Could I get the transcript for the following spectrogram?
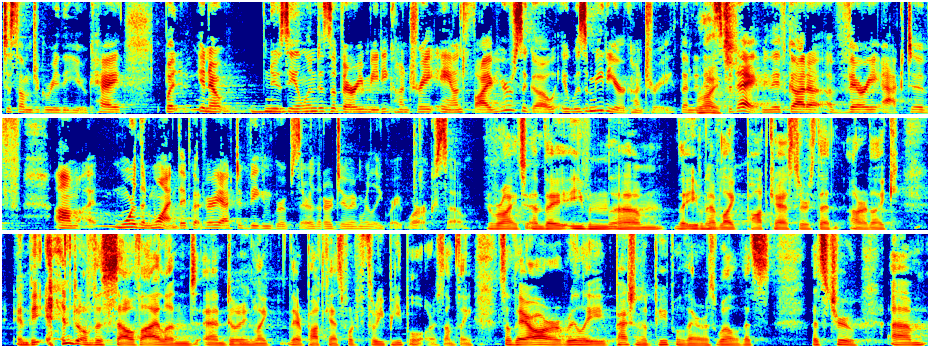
to some degree, the U.K. But you know, New Zealand is a very meaty country, and five years ago, it was a meatier country than it right. is today. I mean, they've got a, a very active active, um, more than one. They've got very active vegan groups there that are doing really great work. So right, and they even um, they even have like podcasters that are like in the end of the South Island and doing like their podcast for three people or something. So they are really passionate people there as well. That's that's true. Um,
